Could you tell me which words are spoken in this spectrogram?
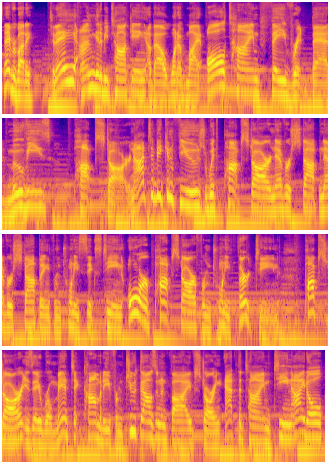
Hey everybody. Today I'm gonna be talking about one of my all-time favorite bad movies, Pop Star. Not to be confused with Pop Star Never Stop Never Stopping from 2016 or Pop Star from 2013. Pop Star is a romantic comedy from 2005 starring at the time teen idol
